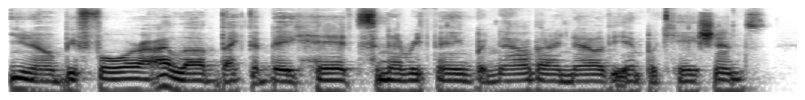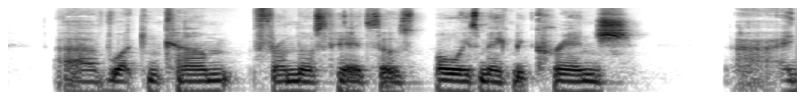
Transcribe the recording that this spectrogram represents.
you know, before I loved like the big hits and everything, but now that I know the implications of what can come from those hits, those always make me cringe. Uh, I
